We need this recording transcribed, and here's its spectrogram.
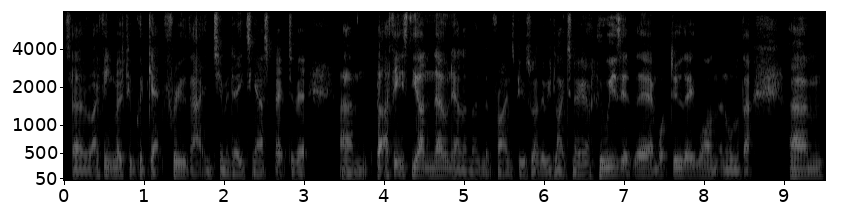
So I think most people could get through that intimidating aspect of it. Um, but I think it's the unknown element that frightens people as well, that we'd like to know, you know, who is it there and what do they want and all of that. Um,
